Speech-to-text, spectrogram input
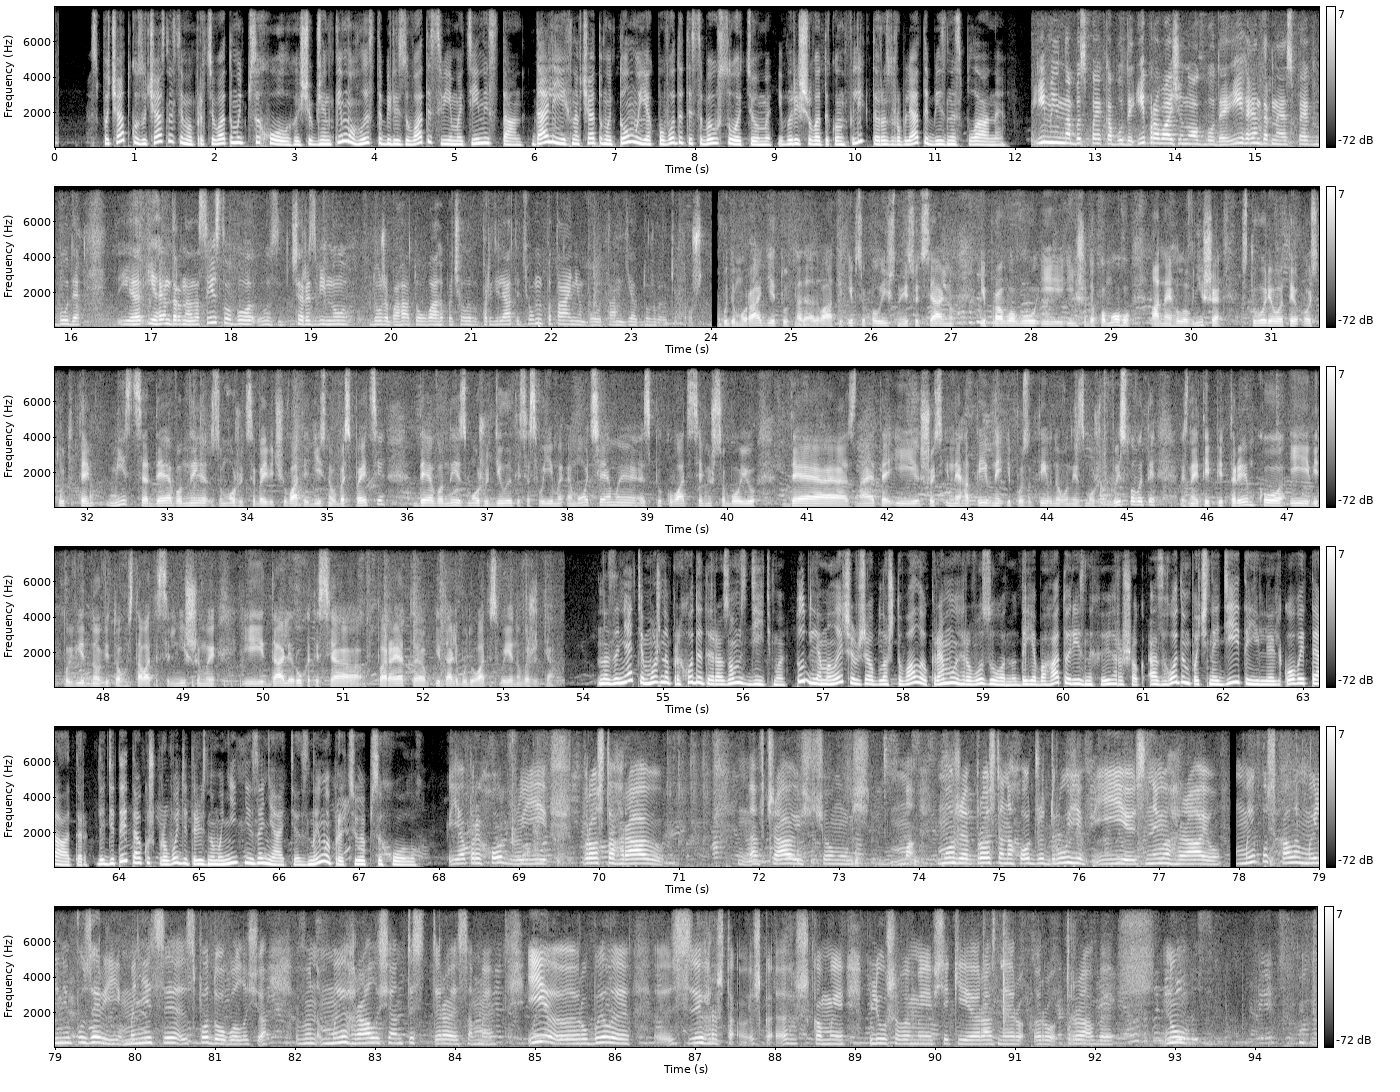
Спочатку з учасницями працюватимуть психологи, щоб жінки могли стабілізувати свій емоційний стан. Далі їх навчатимуть тому, як поводити себе у соціумі і вирішувати конфлікти, розробляти бізнес-плани. І мінна безпека буде, і права жінок буде, і гендерний аспект буде, і, і гендерне насильство, бо через війну дуже багато уваги почали приділяти цьому питанню, бо там є дуже великі порушення. Будемо раді тут надавати і психологічну, і соціальну, і правову, і іншу допомогу. А найголовніше створювати ось тут те місце, де вони зможуть себе відчувати дійсно в безпеці, де вони зможуть ділитися своїми емоціями, спілкуватися між собою, де знаєте, і щось і негативне, і позитивне вони зможуть висловити, знайти підтримку і відповідно від того ставати сильнішими і далі рухатися вперед, і далі будувати своє нове життя. На заняття можна приходити разом з дітьми. Тут для малечі вже облаштували окрему ігрову зону, де є багато різних іграшок, а згодом почне діяти і ляльковий театр. Для дітей також проводять різноманітні заняття. З ними працює психолог. Я приходжу і просто граю, навчаюсь чомусь. Може, просто знаходжу друзів і з ними граю. Ми пускали мильні пузирі. Мені це сподобалося. Ми гралися антистресами і е, робили е, з іграшками плюшевими всякі різні трави. Ну,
